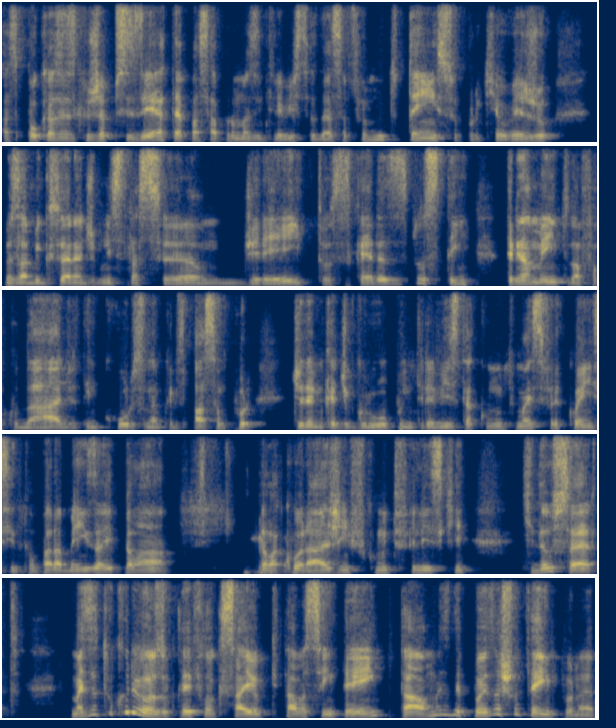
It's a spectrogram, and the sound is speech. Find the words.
as poucas vezes que eu já precisei até passar por umas entrevistas dessa foi muito tenso, porque eu vejo meus amigos que eram administração, direito, essas carreiras, as pessoas têm treinamento na faculdade, tem curso, né? Porque eles passam por dinâmica de grupo, entrevista com muito mais frequência. Então, parabéns aí pela, pela coragem, fico muito feliz que, que deu certo. Mas eu tô curioso, porque ele falou que saiu porque estava sem tempo tal, mas depois achou tempo, né?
